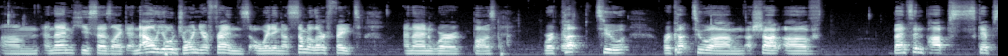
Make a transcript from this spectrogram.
um, and then he says like, and now you'll join your friends awaiting a similar fate. And then we're pause. We're cut to we're cut to um, a shot of Benson, Pops, Skips,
